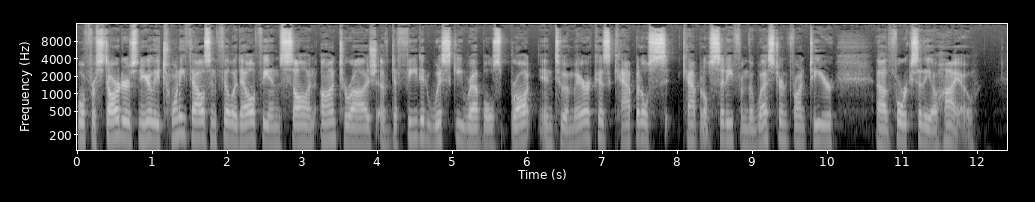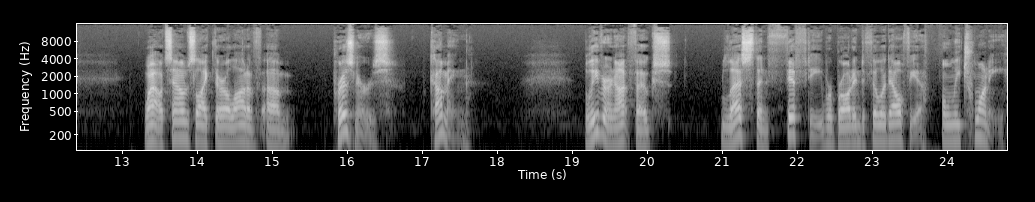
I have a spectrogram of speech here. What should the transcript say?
Well, for starters, nearly 20,000 Philadelphians saw an entourage of defeated whiskey rebels brought into America's capital, capital city from the western frontier, uh, forks of the Ohio. Wow, it sounds like there are a lot of um, prisoners coming. Believe it or not, folks, less than 50 were brought into Philadelphia, only 20.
